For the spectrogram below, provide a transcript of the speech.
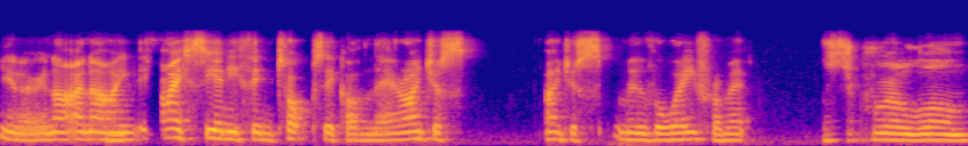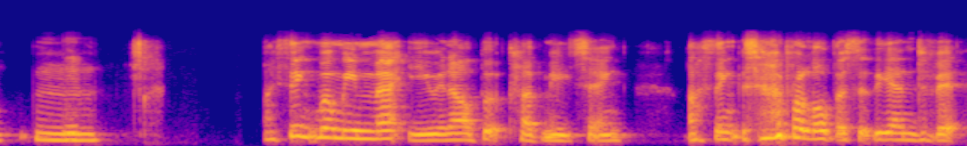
you know, and I, and I, mm. if I see anything toxic on there, I just, I just move away from it. scroll on Mm. i think when we met you in our book club meeting i think several of us at the end of it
